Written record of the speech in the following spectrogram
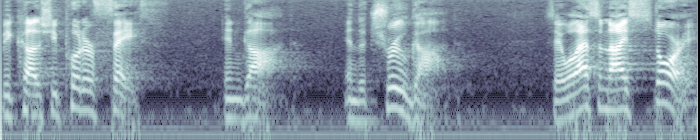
because she put her faith in God, in the true God say, well, that's a nice story.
